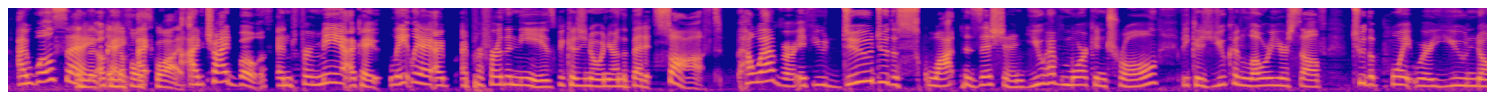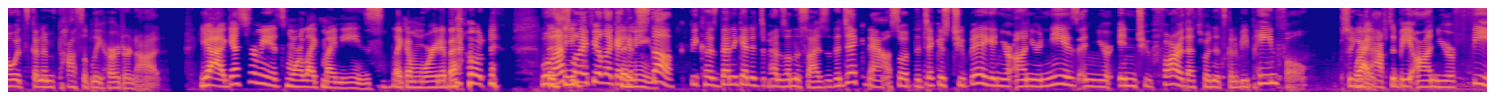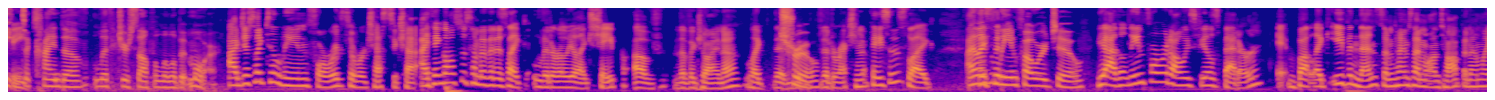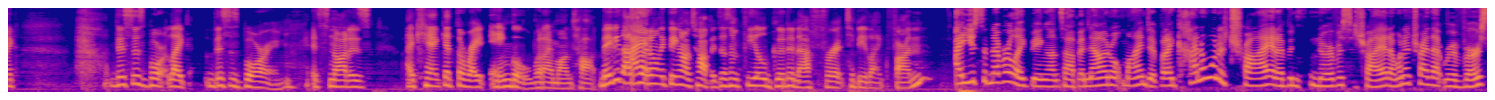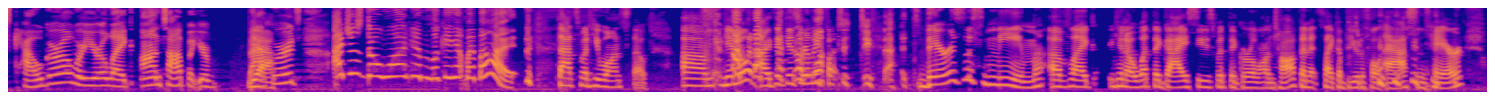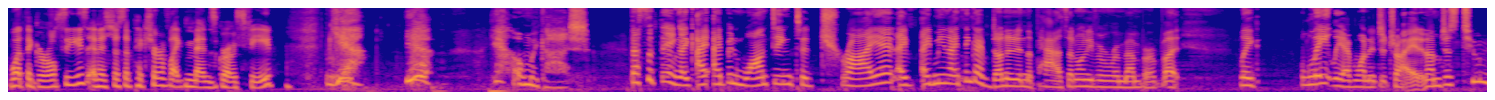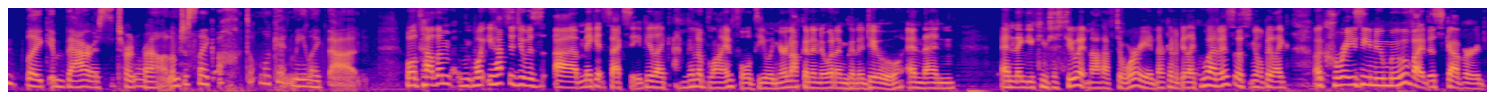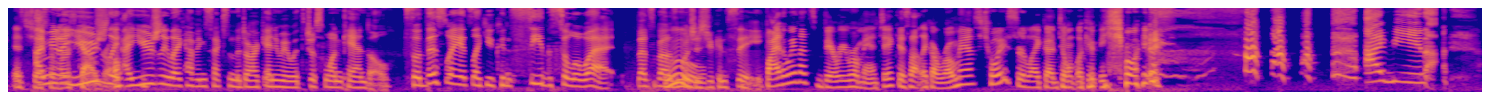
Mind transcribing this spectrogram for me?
I will say, in the, okay, in the full I, squat. I've tried both, and for me, okay, lately I, I I prefer the knees because you know when you're on the bed, it's soft. However, if you do do the squat position, you have more control because you can lower yourself to the point where you know it's going to possibly hurt or not. Yeah, I guess for me, it's more like my knees. Like I'm worried about. Well, that's deep- when I feel like I get knees. stuck because then again, it depends on the size of the dick now. So if the dick is too big and you're on your knees and you're in too far, that's when it's going to be painful. So you Right. have to be on your feet, to kind of lift yourself a little bit more. I just like to lean forward so we're chest to chest. I think also some of it is like literally like shape of the vagina, like the, True. the, the direction it faces. Like, I like Is lean forward too. yeah, the lean forward always feels better. Eh, But like even then, sometimes I'm on top and I'm like, this is bor like this is boring. It's not as I can't get the right angle when I'm on top. Maybe that's why I I- don't like being on top. It doesn't feel good enough for it to be like fun. I used to never like being on top, and now I don't mind it. But I kind of want to try, and I've been nervous to try it. I want to try that reverse cowgirl where you're like on top, but you're Yeah. backwards. I just don't want him looking at my butt. That's what he wants though. Um, you know what I think is I really fun? to do that. There is this meme of like, you know, what the guy sees with the girl on top, and it's like a beautiful ass and hair. What the girl sees, and it's just a picture of like men's gross feet. Yeah, yeah, yeah. Oh my gosh. That's the thing. Like I, I've been wanting to try it. I, I mean, I think I've done it in the past. I don't even remember, but like lately, I've wanted to try it, and I'm just too like embarrassed to turn around. I'm just like, oh, don't look at me like that. Well, tell them what you have to do is uh, make it sexy. Be like, I'm gonna blindfold you, and you're not gonna know what I'm gonna do, and then. And then you can just do it and not have to worry. And they're going to be like, "What is this?" And you'll be like, "A crazy new move I discovered." It's just. I mean, I usually. I usually like having sex in the dark anyway with just one candle. So this way, it's like you can see the silhouette. That's about as much as you can see. By the way, that's very romantic. Is that like a romance choice or like a "Don't look at me" choice? I mean,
